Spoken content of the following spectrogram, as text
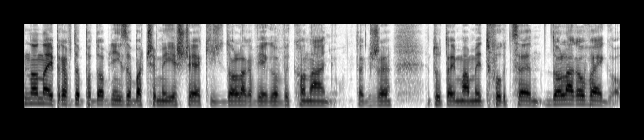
no, najprawdopodobniej zobaczymy jeszcze jakiś dolar w jego wykonaniu. Także tutaj mamy twórcę dolarowego.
